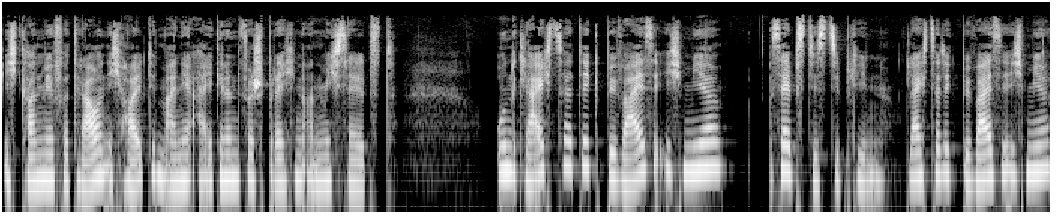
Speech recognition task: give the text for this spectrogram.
Ich kann mir vertrauen, ich halte meine eigenen Versprechen an mich selbst. Und gleichzeitig beweise ich mir Selbstdisziplin. Gleichzeitig beweise ich mir,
